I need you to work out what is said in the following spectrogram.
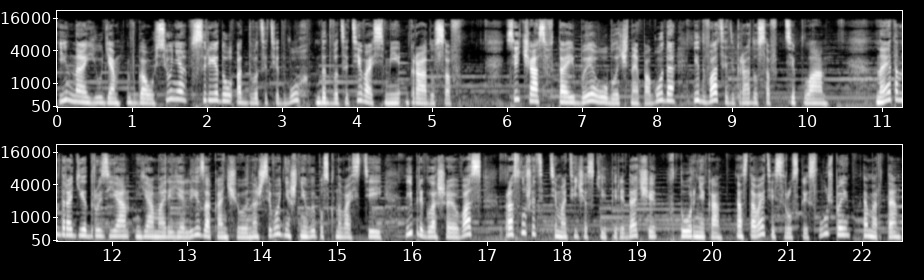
и на юге. В Гаусюне в среду от 22 до 28 градусов. Сейчас в Тайбе облачная погода и 20 градусов тепла. На этом, дорогие друзья, я, Мария Ли, заканчиваю наш сегодняшний выпуск новостей и приглашаю вас прослушать тематические передачи вторника. Оставайтесь с русской службой МРТ.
